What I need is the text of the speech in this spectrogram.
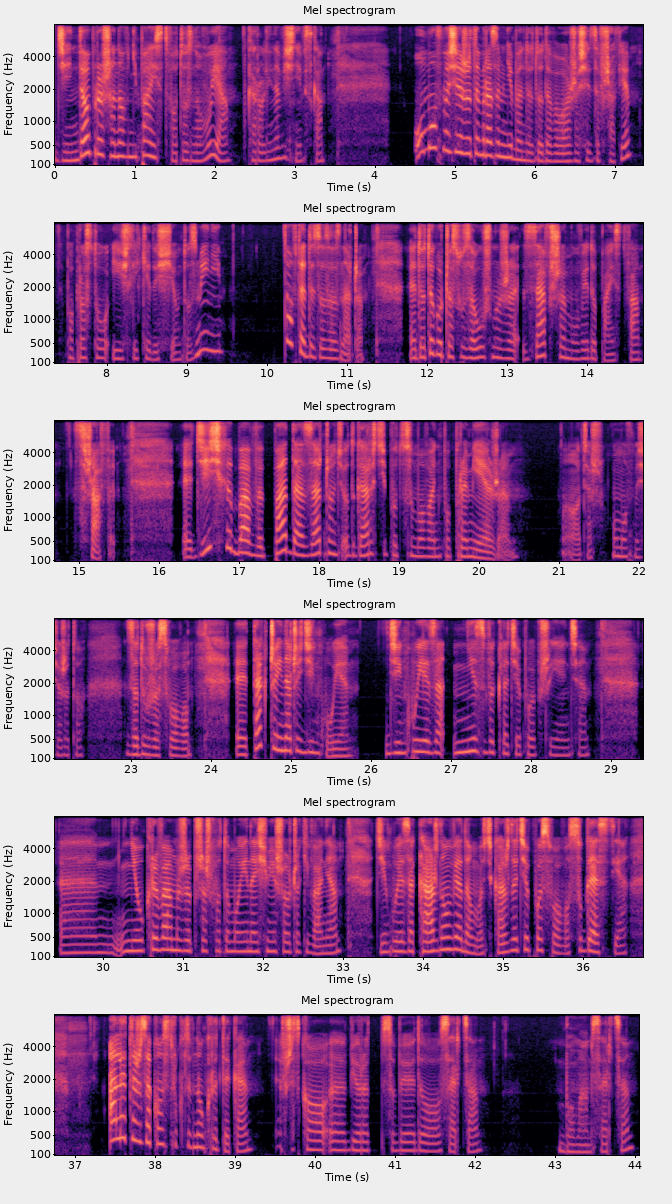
Dzień dobry, szanowni państwo, to znowu ja, Karolina Wiśniewska. Umówmy się, że tym razem nie będę dodawała, że siedzę w szafie. Po prostu, jeśli kiedyś się to zmieni, to wtedy to zaznaczę. Do tego czasu załóżmy, że zawsze mówię do państwa z szafy. Dziś chyba wypada zacząć od garści podsumowań po premierze. Chociaż umówmy się, że to za duże słowo. Tak czy inaczej, dziękuję. Dziękuję za niezwykle ciepłe przyjęcie. Nie ukrywam, że przeszło to moje najśmielsze oczekiwania. Dziękuję za każdą wiadomość, każde ciepłe słowo, sugestie, ale też za konstruktywną krytykę. Wszystko e, biorę sobie do serca, bo mam serce.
